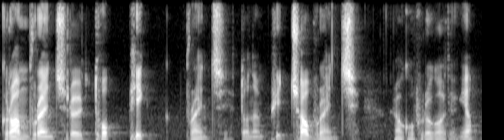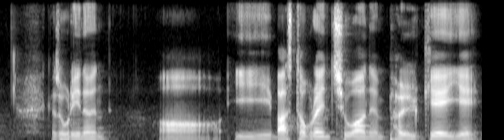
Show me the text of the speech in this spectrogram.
그러한 branch를 topic branch 또는 feature branch라고 부르거든요. 그래서 우리는 어, 이 master branch와는 별개의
